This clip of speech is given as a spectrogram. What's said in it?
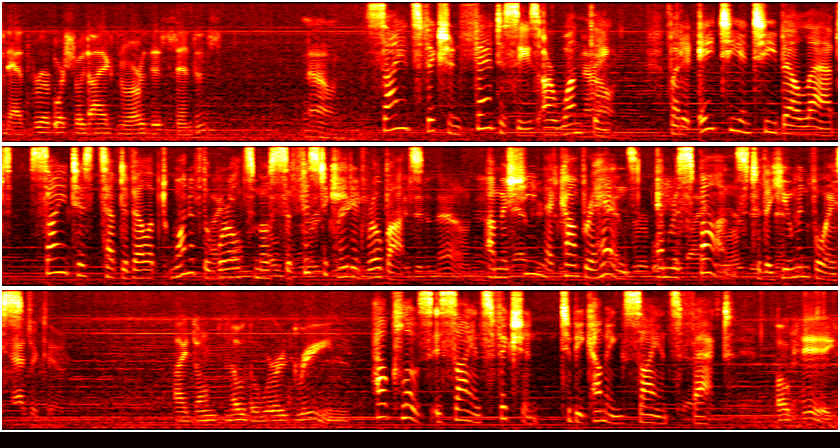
an adverb, or should I ignore this sentence? Noun. Science fiction fantasies are one thing, but at AT&T Bell Labs, scientists have developed one of the world's most sophisticated robots, a machine that comprehends and responds to the human voice. Adjective. I don't know the word green. How close is science fiction to becoming science fact? Okay,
